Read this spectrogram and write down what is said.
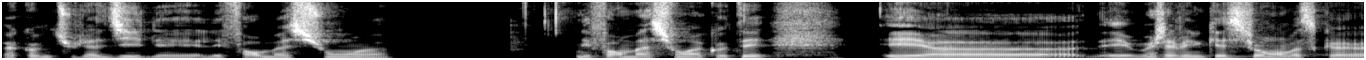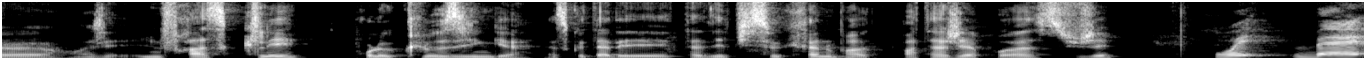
bah, comme tu l'as dit, les, les formations des formations à côté. Et, euh, et moi, j'avais une question parce que j'ai une phrase clé pour le closing. Est-ce que tu as des, as des petits secrets à nous partager à propos de ce sujet? Oui, ben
